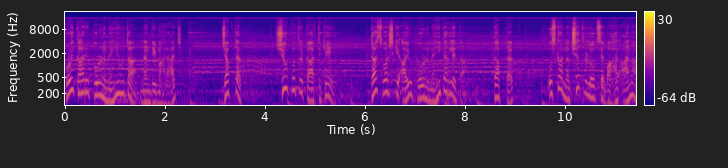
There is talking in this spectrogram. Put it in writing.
कोई कार्य पूर्ण नहीं होता नंदी महाराज। जब तक शिवपुत्र कार्तिकेय दस वर्ष की आयु पूर्ण नहीं कर लेता तब तक उसका नक्षत्र लोक से बाहर आना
